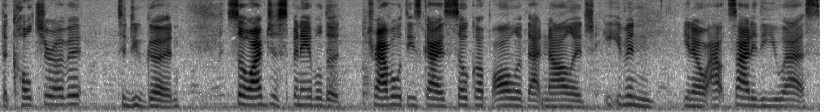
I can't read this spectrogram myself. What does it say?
the culture of it to do good. So I've just been able to travel with these guys, soak up all of that knowledge, even you know outside of the U.S.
